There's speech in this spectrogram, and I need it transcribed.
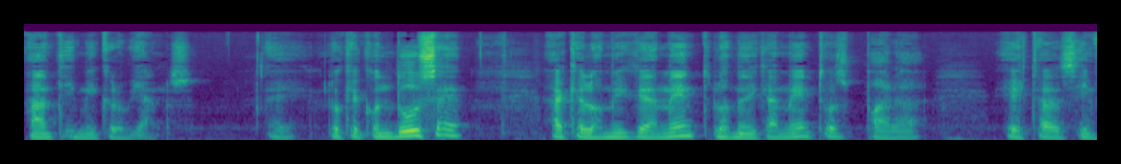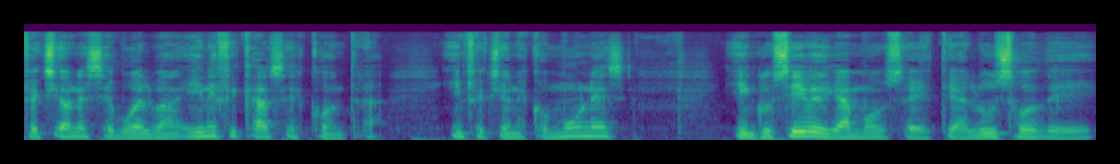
antimicrobianos. Eh, lo que conduce a que los medicamentos, los medicamentos para estas infecciones se vuelvan ineficaces contra infecciones comunes inclusive, digamos, este, al uso de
